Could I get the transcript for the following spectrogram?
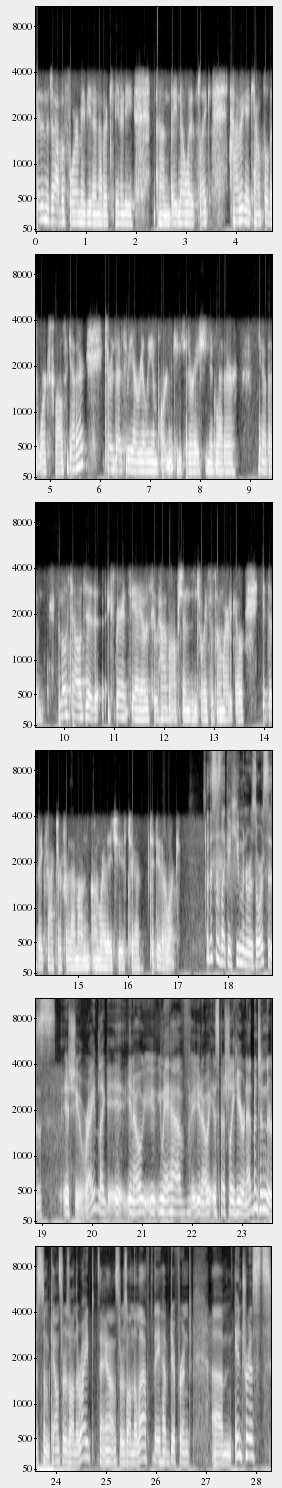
been in the job before, maybe in another community, um, they know what it's like. Having a council that works well together turns out to be a really important consideration in whether you know the, the most talented experienced CAOs who have options and choices on where to go, it's a big factor for them on, on where they choose to to do their work. So this is like a human resources issue, right? Like, you know, you, you may have, you know, especially here in Edmonton, there's some councillors on the right, councillors on the left. They have different um, interests,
